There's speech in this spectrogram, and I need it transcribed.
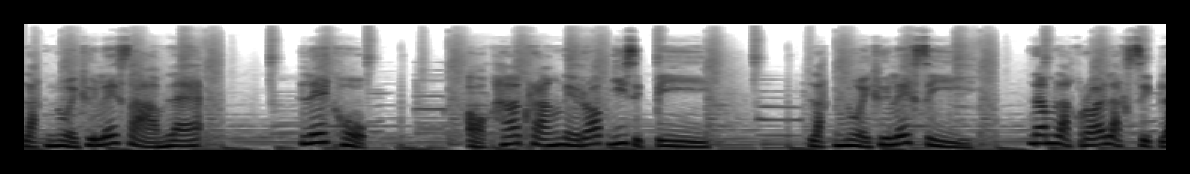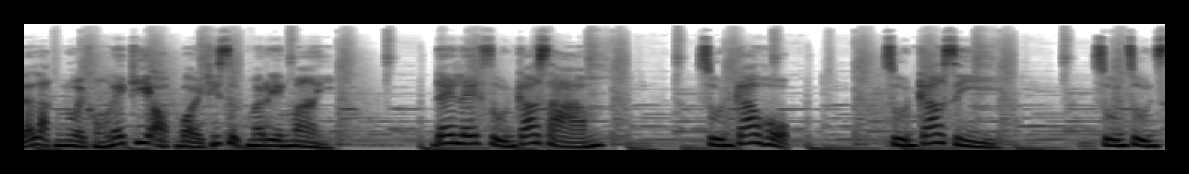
หลักหน่วยคือเลข 3 และ เลข 6 ออก 5 ครั้งในรอบ 20 ปี หลักหน่วยคือเลข 4นำหลักร้อยหลักสิบและหลักหน่วยของเลขที่ออกบ่อยที่สุดมาเรียงใหม่ ได้เลข 093 096 094 003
